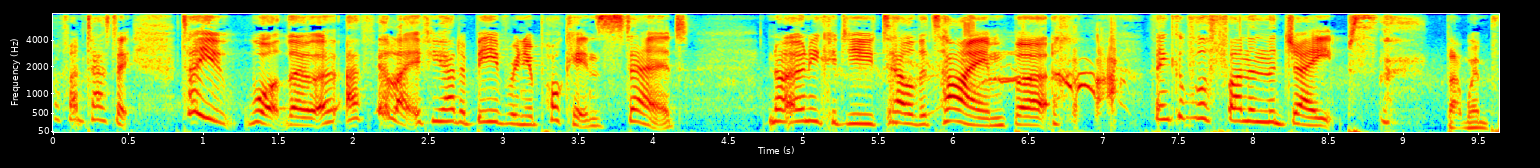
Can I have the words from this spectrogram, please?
Oh, fantastic. Tell you what, though, I I feel like if you had a beaver in your pocket instead, not only could you tell the time, but think of the fun and the japes. That went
